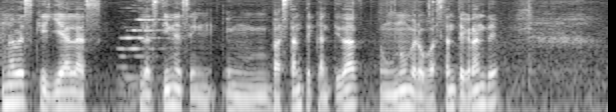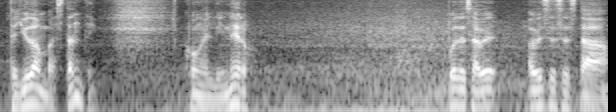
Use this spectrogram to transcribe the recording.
una vez que ya las, las tienes en, en bastante cantidad, un número bastante grande, te ayudan bastante con el dinero. Puedes saber, a veces está...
